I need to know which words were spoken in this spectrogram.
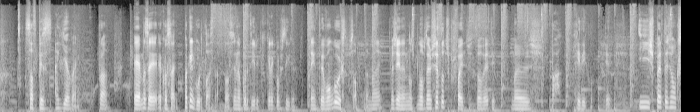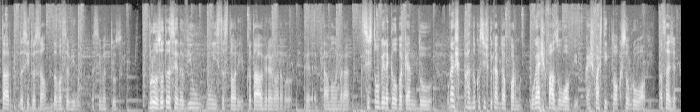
Só de penso. Ai, é bem. Pronto. É, mas é, é aconselho. Para quem curte, lá está. Se vocês não curtirem, o que querem que eu vos diga? Tem que ter bom gosto, pessoal. Também. Imagina, não, não podemos ser todos perfeitos, estou a ver? Tipo, mas. pá, ridículo. ridículo. E espero que estejam a gostar da situação, da vossa vida, acima de tudo. Bros, outra cena, vi um, um Insta Story que eu estava a ver agora, bro, que estava-me a lembrar. Vocês estão a ver aquele bacana do. O gajo que, pá, não consigo explicar a melhor forma. O gajo que faz o óbvio. O gajo que faz TikTok sobre o óbvio. Ou seja,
